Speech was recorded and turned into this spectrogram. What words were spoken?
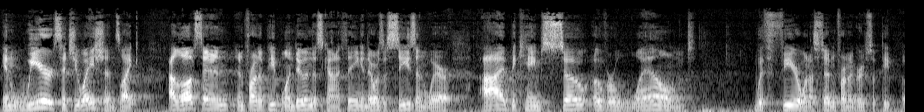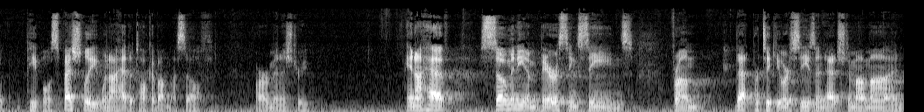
in weird situations. Like, I love standing in front of people and doing this kind of thing. And there was a season where I became so overwhelmed with fear when I stood in front of groups of people, especially when I had to talk about myself or our ministry. And I have so many embarrassing scenes from that particular season etched in my mind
